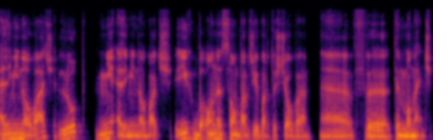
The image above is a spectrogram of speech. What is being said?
eliminować lub nie eliminować ich, bo one są bardziej wartościowe e, w tym momencie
